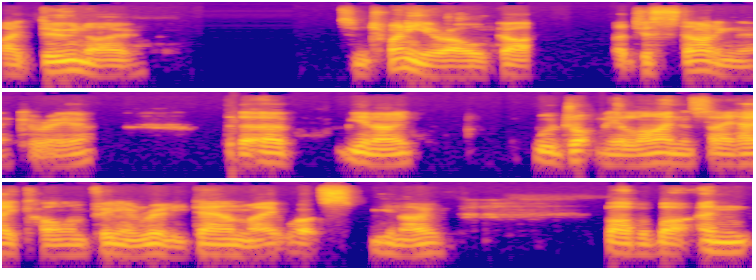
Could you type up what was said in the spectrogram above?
I do know some twenty year old guys are just starting their career that are, you know will drop me a line and say, "Hey, Col, I'm feeling really down, mate. What's you know, blah blah blah." And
